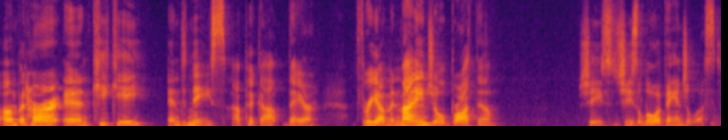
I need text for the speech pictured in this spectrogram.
Um, but her and Kiki and Denise, I pick up there, three of them, and my angel brought them. She's she's a little evangelist.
